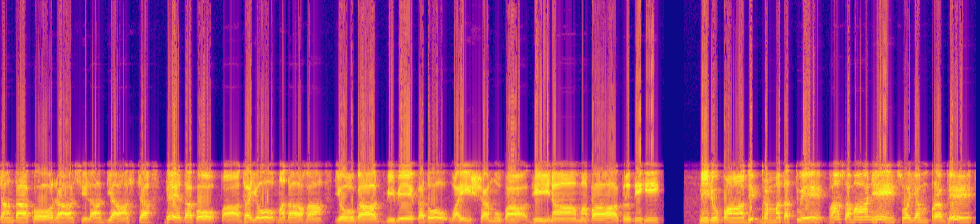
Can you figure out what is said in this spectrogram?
शान्ताघोराशिलाद्याश्च भेदकोपाधयो मदाः योगाद्विवेकतो वैषमुपाधीनामपाकृतिः। निरुपाधिब्रह्मतत्त्वे भासमाने स्वयं प्रभे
